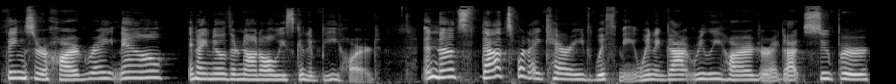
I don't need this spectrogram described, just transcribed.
things are hard right now, and I know they're not always going to be hard. And that's that's what I carried with me when it got really hard or I got super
